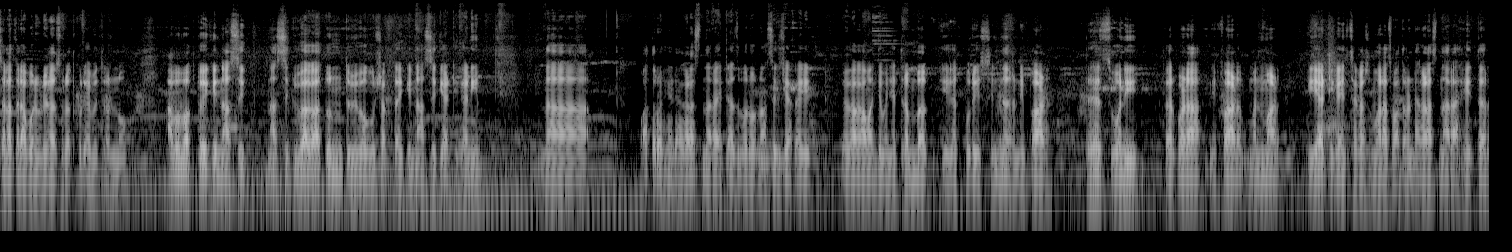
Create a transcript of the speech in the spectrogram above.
चला तर आपण व्हिडिओला सुरुवात करूया मित्रांनो. आपण बघतोय की नाशिक नाशिक विभागातून तुम्ही बघू शकता की नाशिक या ठिकाणी ना वातावरण हे ढगाळ असणार आहे. त्याचबरोबर नाशिकच्या काही विभागामध्ये म्हणजे त्र्यंबक इगतपुरी सिन्नर निफाड तसेच वणी करपडा निफाड मनमाड या ठिकाणी सकाळ सुमारास वातावरण ढगाळ असणार आहे. तर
